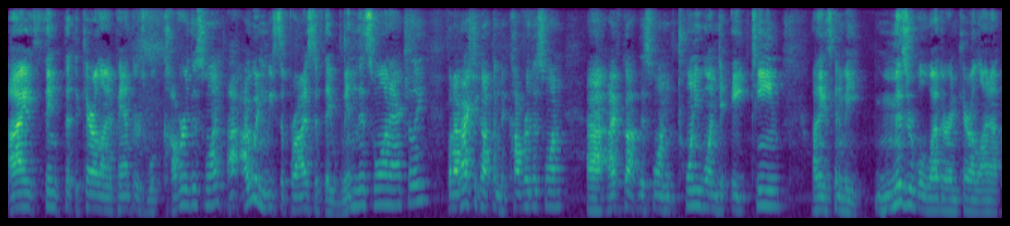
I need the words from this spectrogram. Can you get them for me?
I think that the Carolina Panthers will cover this one. I, I wouldn't be surprised if they win this one actually, but I've actually got them to cover this one. Uh, I've got this one 21 to 18. I think it's going to be miserable weather in Carolina,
